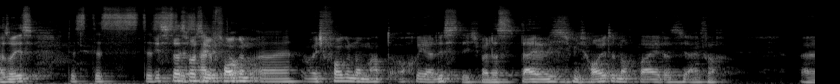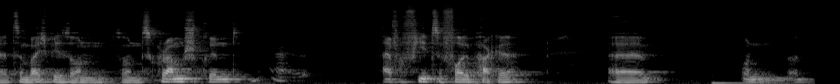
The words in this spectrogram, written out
Also ist das, das, das, ist das, was ihr vorgen doch, äh, euch vorgenommen habt, auch realistisch? Weil das, da erwische ich mich heute noch bei, dass ich einfach äh, zum Beispiel so einen so Scrum-Sprint äh, einfach viel zu voll packe. Äh, und, und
